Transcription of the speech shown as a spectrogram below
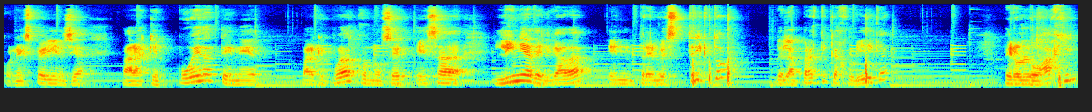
con experiencia para que pueda tener, para que pueda conocer esa línea delgada entre lo estricto de la práctica jurídica, pero lo ágil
